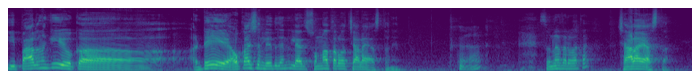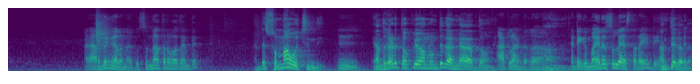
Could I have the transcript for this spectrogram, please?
ఈ పాలనకి ఒక అంటే అవకాశం లేదు కానీ లేదా సున్నా తర్వాత చాలా వేస్తా నేను. సున్నా తర్వాత? చాలా వేస్తా. అది అర్థం కాలే నాకు. సున్నా తర్వాత అంటే? అంటే సున్నా వచ్చింది. ఎంతకంటే తక్కువ ఏమైనా ఉంటే దాని మీద వేద్దామని అట్లా అంటారా? అంటే ఇక మైనస్లో వేస్తారా ఏంటి? అంతే కదా.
